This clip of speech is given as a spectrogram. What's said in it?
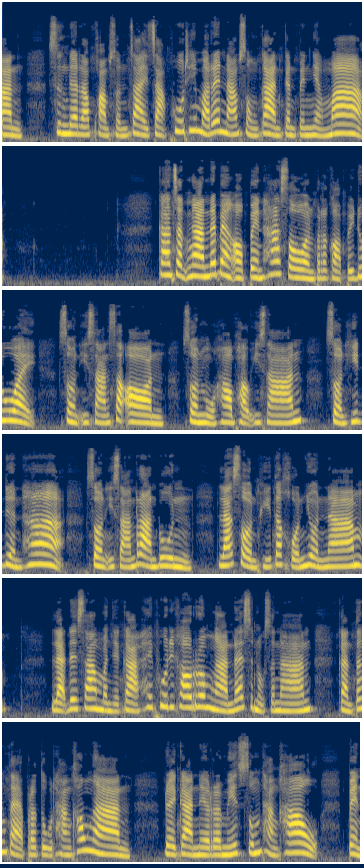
าน ซึ่งได้รับความสนใจจากผู้ที่มาเล่นน้ำสงการกันเป็นอย่างมากการจัดงานได้แบ่งออกเป็น 5 โซนประกอบไปด้วย โซนอีสานสะออนโซนหมู่เฮาเผ่าอีสานโซนฮิตเดือน5โซนอีสานรานบุญ และโซนผีตะขนโยนน้ำ และได้สร้างบรรยากาศให้ผู้ที่เข้าร่วมงานได้สนุกสนาน กันตั้งแต่ประตูทางเข้างาน โดยการเนรมิตซุ้มทางเข้า เป็น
